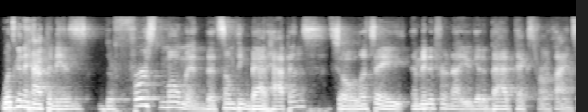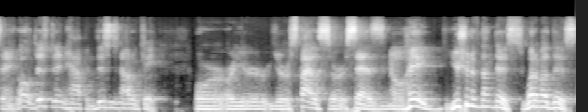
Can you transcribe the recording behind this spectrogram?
What's going to happen is the first moment that something bad happens. So let's say a minute from now, you get a bad text from a client saying, oh, this didn't happen. This is not okay. Or, or your, your spouse or says, you know, hey, you should have done this. What about this?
